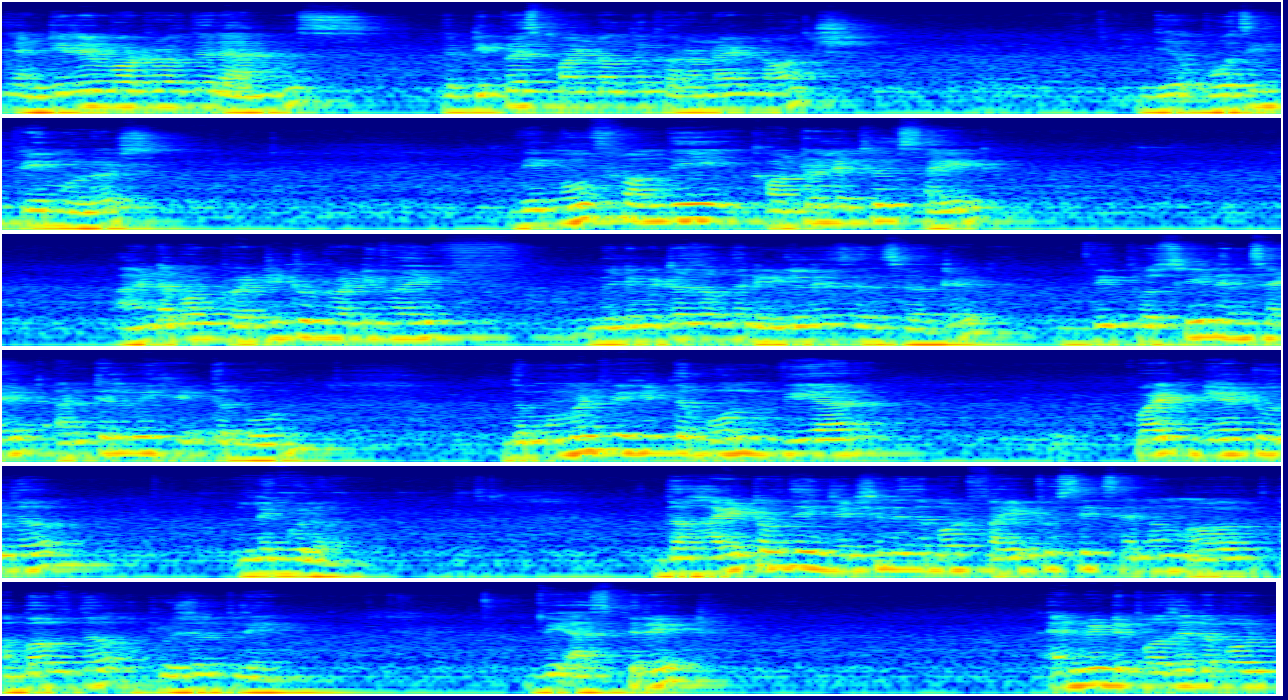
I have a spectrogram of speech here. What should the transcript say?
the anterior border of the ramus, the deepest point on the coronoid notch, the opposing premolars. We move from the contralateral side and about 20 to 25 millimeters of the needle is inserted. We proceed inside until we hit the bone. The moment we hit the bone, we are quite near to the lingula. The height of the injection is about 5 to 6 mm above the occlusal plane. We aspirate and we deposit about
